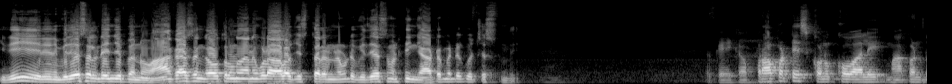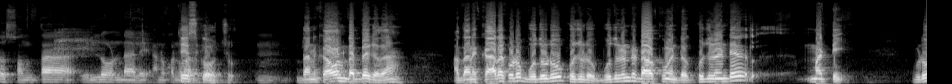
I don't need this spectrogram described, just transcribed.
ఇది. నేను విదేశాలు అంటే ఏం చెప్పాను? ఆకాశం అవతల ఉన్నదాన్ని కూడా ఆలోచిస్తారన్నప్పుడు విదేశం అంటే ఇంకా ఆటోమేటిక్గా వచ్చేస్తుంది. ఓకే ఇక ప్రాపర్టీస్ కొనుక్కోవాలి మాకంటూ సొంత ఇల్లు ఉండాలి అనుకున్న తీసుకోవచ్చు. దానికి కావాలని డబ్బే కదా. దాని కారకుడు బుధుడు కుజుడు బుధుడు అంటే డాక్యుమెంట్ కుజుడు అంటే మట్టి. ఇప్పుడు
